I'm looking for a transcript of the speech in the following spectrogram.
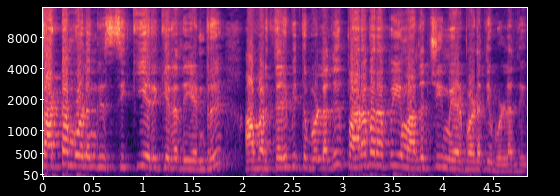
சட்டம் ஒழுங்கு சிக்கி இருக்கிறது என்று அவர் தெரிவித்துள்ளது. பரபரப்பையும் அதிர்ச்சியும் ஏற்படுத்தி உள்ளது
